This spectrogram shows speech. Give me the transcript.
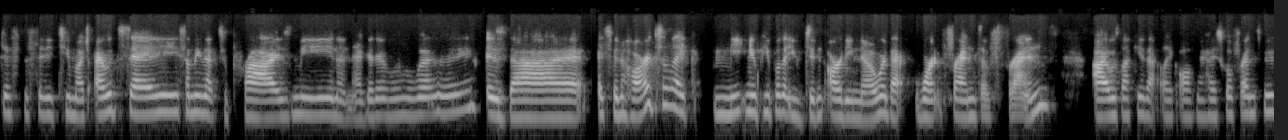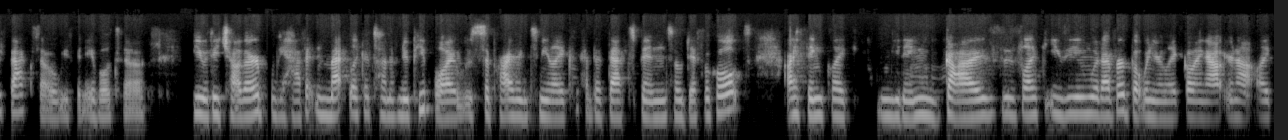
diss the city too much. I would say something that surprised me in a negative way is that it's been hard to like meet new people that you didn't already know or that weren't friends of friends. I was lucky that like all of my high school friends moved back, so we've been able to be with each other. We haven't met like a ton of new people. It was surprising to me like that that's been so difficult. I think like meeting guys is like easy and whatever but when you're like going out you're not like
